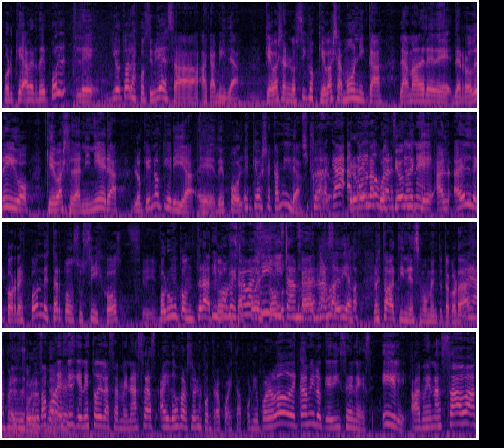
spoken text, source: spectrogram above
porque, a ver, De Paul le dio todas las posibilidades a, a Camila. Que vayan los hijos, que vaya Mónica, la madre de, de Rodrigo, que vaya la niñera. Lo que no quería eh, De Paul es que vaya Camila. Chicos, acá, Pero acá por hay una dos cuestión de que a, a él le corresponde estar con sus hijos Sí. por un contrato Y porque que se ha estaba puesto Tini también, cada ¿no? 15 días. Chicos. No estaba Tini en ese momento, ¿te acordás? Pero después Vamos a decir que en esto de las amenazas hay dos versiones contrapuestas, porque por el lado de Cami lo que dicen es, él amenazaba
